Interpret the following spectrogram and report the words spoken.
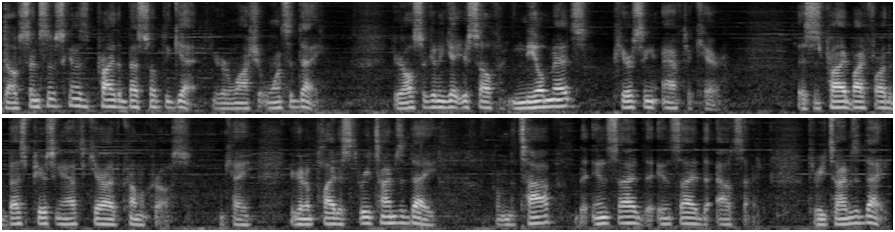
Dove Sensitive Skin is probably the best soap to get. You're going to wash it once a day. You're also going to get yourself NeilMed's Piercing Aftercare. This is probably by far the best piercing aftercare I've come across. Okay, you're going to apply this three times a day from the top, the inside, the inside, the outside. Three times a day.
